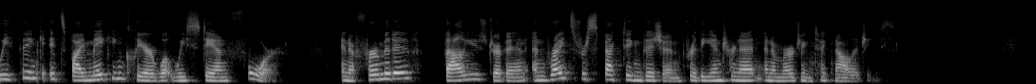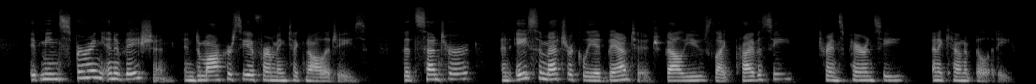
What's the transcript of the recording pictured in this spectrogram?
we think it's by making clear what we stand for an affirmative, values driven, and rights respecting vision for the internet and emerging technologies. It means spurring innovation in democracy affirming technologies that center and asymmetrically advantage values like privacy, transparency, and accountability.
